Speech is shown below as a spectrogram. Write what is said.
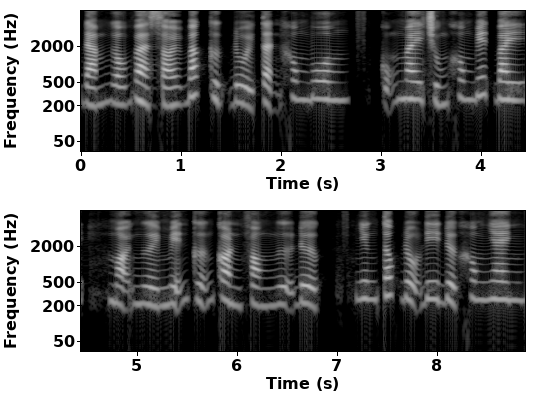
Đám gấu và sói bắc cực đuổi tận không buông, cũng may chúng không biết bay, mọi người miễn cưỡng còn phòng ngự được, nhưng tốc độ đi được không nhanh.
